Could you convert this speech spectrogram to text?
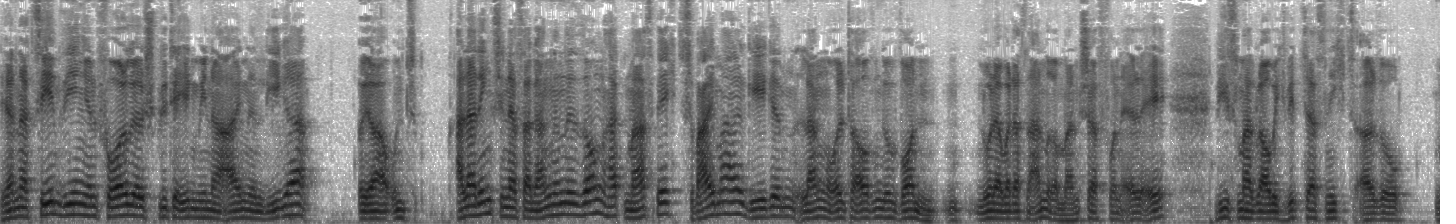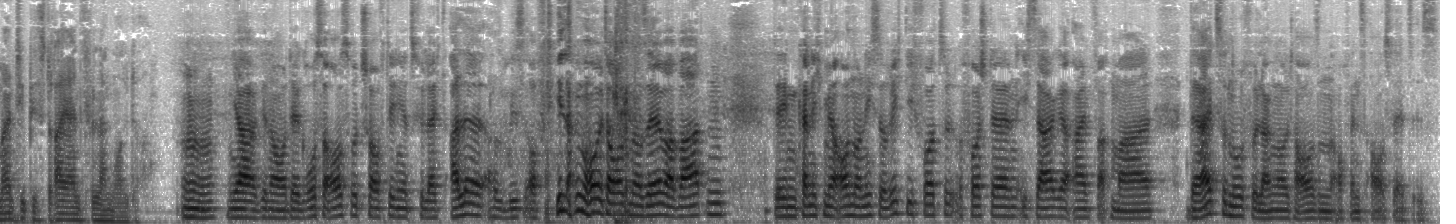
Der nach zehn Siegen in Folge, spielt er irgendwie in der eigenen Liga. Ja, und allerdings in der vergangenen Saison hat Marsberg zweimal gegen Langenholthausen gewonnen. Nur da war das eine andere Mannschaft von L.A. Diesmal, glaube ich, wird das nichts. Also mein Tipp ist 3-1 für Langenholthausen. Mhm. Ja, genau. Der große Ausrutscher, auf den jetzt vielleicht alle, also bis auf die Langenholthausener selber warten, den kann ich mir auch noch nicht so richtig vor vorstellen. Ich sage einfach mal 3 zu 0 für Langenholthausen, auch wenn es auswärts ist.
